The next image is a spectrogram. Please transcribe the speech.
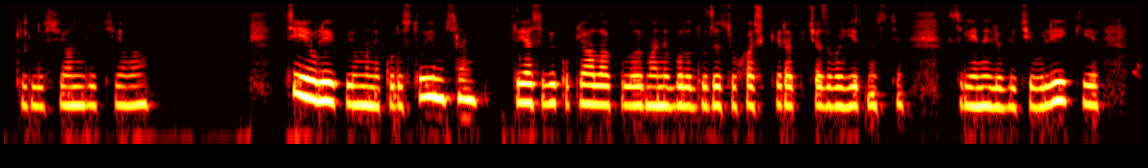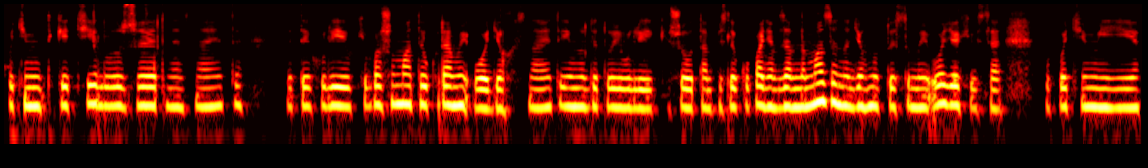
Такий лісьйон для тіла. Цією олійкою ми не користуємося. То я собі купляла, коли в мене була дуже суха шкіра під час вагітності. Селі не люблю ті олійки. Потім таке тіло жирне, знаєте, тих олійок. Хіба що мати окремий одяг, знаєте, іменно для тої олійки, що там після купання взяв намазав, надягнув той самий одяг і все. Бо потім її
